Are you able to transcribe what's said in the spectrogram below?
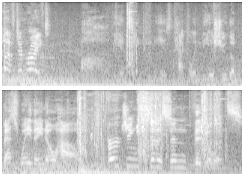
left and right. Ah, the NCPD is tackling the issue the best way they know how. Urging citizen vigilance.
